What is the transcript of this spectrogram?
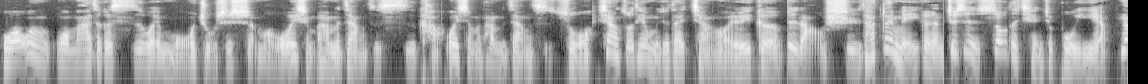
我要问我妈这个思维模组是什么？我为什么他们这样子思考？为什么他们这样子做？像昨天我们就在讲哦，有一个是老师，他对每一个人就是收的钱就不一样。那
